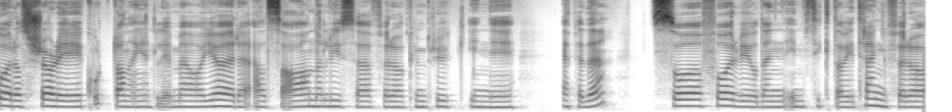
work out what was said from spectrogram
går oss sjøl i kortene egentlig med å gjøre LCA-analyse for å kunne bruke inn i EPD, så får vi jo den innsikta vi trenger for å,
